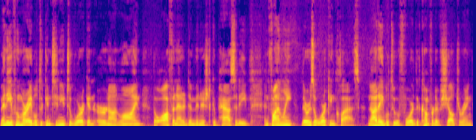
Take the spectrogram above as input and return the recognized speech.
many of whom are able to continue to work and earn online, though often at a diminished capacity. And finally, there is a working class, not able to afford the comfort of sheltering,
